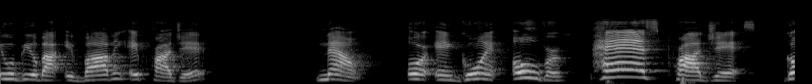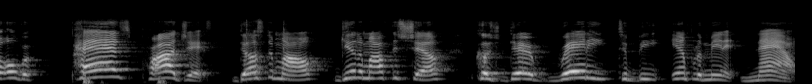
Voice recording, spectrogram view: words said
it would be about evolving a project. Now, or in going over past projects, go over past projects, dust them off, get them off the shelf because they're ready to be implemented now.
